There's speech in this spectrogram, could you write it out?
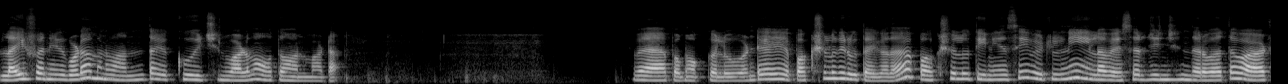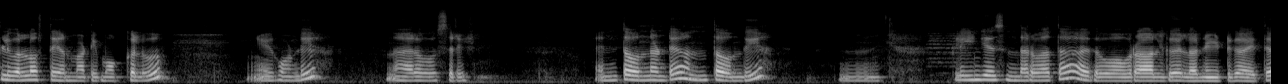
లైఫ్ అనేది కూడా మనం అంత ఎక్కువ ఇచ్చిన వాళ్ళం అవుతాం అన్నమాట. వేప మొక్కలు అంటే పక్షులు తిరుగుతాయి కదా పక్షులు తినేసి వీటిని ఇలా విసర్జించిన తర్వాత వాటి వల్ల వస్తాయి అన్నమాట ఈ మొక్కలు. ఇదిగోండి నేర ఎంత ఉందంటే అంత ఉంది. క్లీన్ చేసిన తర్వాత ఏదో ఓవరాల్గా ఇలా నీట్గా అయితే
